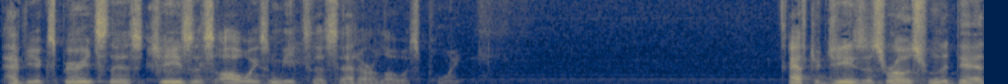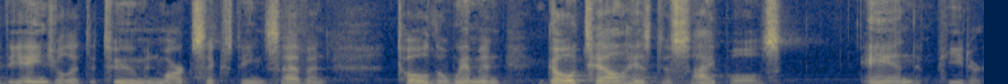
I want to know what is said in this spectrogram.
Have you experienced this? Jesus always meets us at our lowest point. After Jesus rose from the dead, the angel at the tomb in Mark 16 7 told the women, Go tell his disciples and Peter.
